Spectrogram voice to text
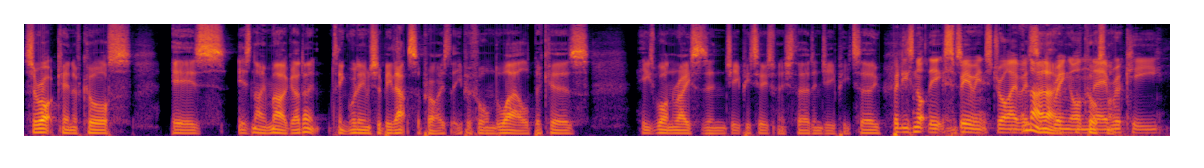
Sirotkin, of course is is no mug. I don't think Williams should be that surprised that he performed well because he's won races in GP2, finished third in GP2. But he's not the experienced driver no, to no, bring on their not. rookie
